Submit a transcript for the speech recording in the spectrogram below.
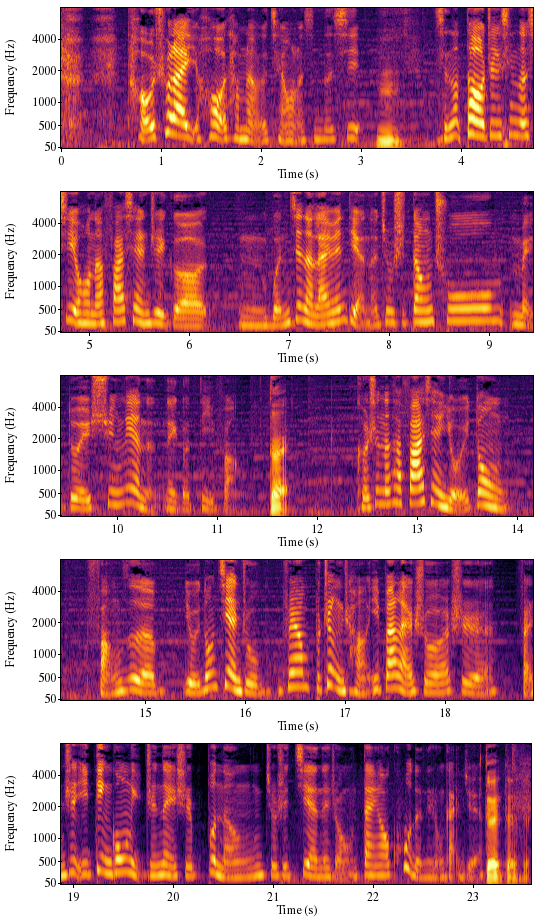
逃出来以后，他们俩就前往了新泽西。嗯，前到到这个新泽西以后呢，发现这个。嗯，文件的来源点呢，就是当初美队训练的那个地方。对。可是呢，他发现有一栋房子，有一栋建筑非常不正常。一般来说是，反正是一定公里之内是不能就是建那种弹药库的那种感觉。对对对。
